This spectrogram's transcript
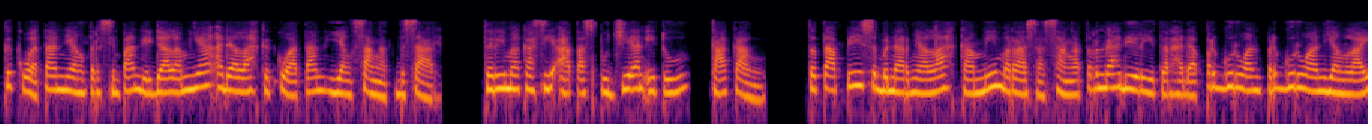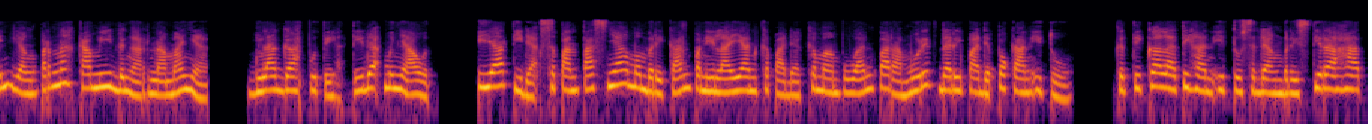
kekuatan yang tersimpan di dalamnya adalah kekuatan yang sangat besar. Terima kasih atas pujian itu, Kakang. Tetapi sebenarnya lah kami merasa sangat rendah diri terhadap perguruan-perguruan yang lain yang pernah kami dengar namanya. Gelagah putih tidak menyaut. Ia tidak sepantasnya memberikan penilaian kepada kemampuan para murid dari padepokan itu. Ketika latihan itu sedang beristirahat,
